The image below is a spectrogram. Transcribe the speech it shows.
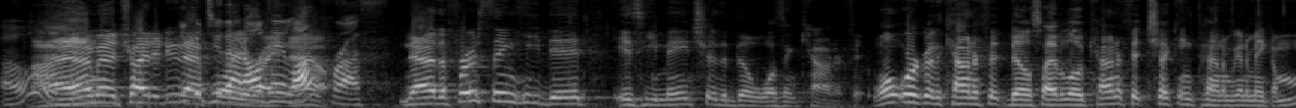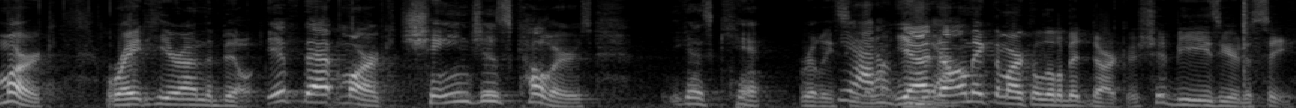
Oh. I, am going to try to do that could do for that you all right day long now. for us. Now, the first thing he did is he made sure the bill wasn't counterfeit. Won't work with a counterfeit bill, so I have a little counterfeit checking pen. I'm going to make a mark right here on the bill. If that mark changes colors, you guys can't really see. Yeah, I don't mark. Yeah, see no. I'll make the mark a little bit darker. Should be easier to see.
